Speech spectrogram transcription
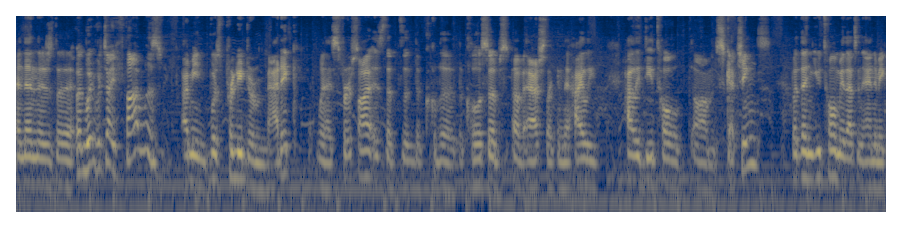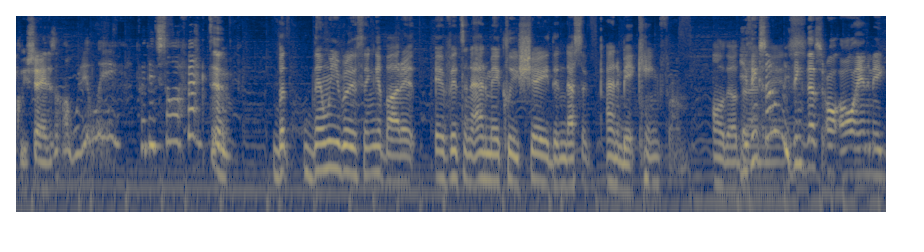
and then there's the which I thought was, I mean, was pretty dramatic when I first saw it. Is that the the, the, the close-ups of Ash like in the highly highly detailed um, sketchings. But then you told me that's an anime cliche. It's like, oh really? But it's so effective. But then when you really think about it, if it's an anime cliche, then that's the anime it came from. All the other. you think so? You think that's all, all anime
